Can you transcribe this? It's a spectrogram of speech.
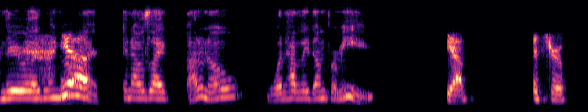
And they were like, Why not? Yeah. And I was like, I don't know. What have they done for me? yeah it's true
